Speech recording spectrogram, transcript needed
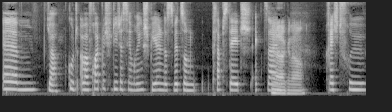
Ähm, ja, gut, aber freut mich für die, dass sie am Ring spielen. Das wird so ein Clubstage-Act sein, ja, genau. recht früh.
